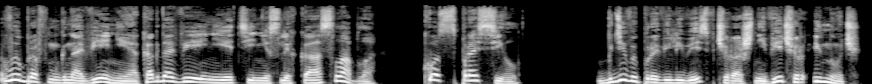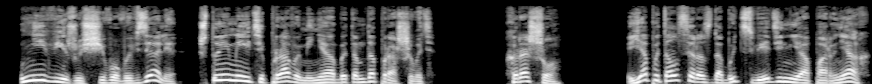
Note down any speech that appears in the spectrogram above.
Выбрав мгновение, когда веяние Тини слегка ослабло, Кос спросил, «Где вы провели весь вчерашний вечер и ночь? Не вижу, с чего вы взяли, что имеете право меня об этом допрашивать». Хорошо. Я пытался раздобыть сведения о парнях,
